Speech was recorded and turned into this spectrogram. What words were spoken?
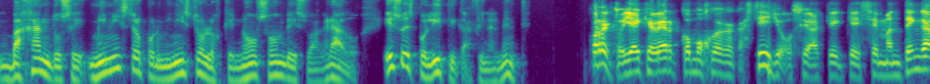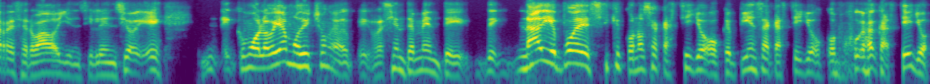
bajándose ministro por ministro los que no son de su agrado. Eso es política, finalmente. Correcto, y hay que ver cómo juega Castillo, o sea, que, se mantenga reservado y en silencio. Eh, eh, como lo habíamos dicho eh, recientemente, nadie puede decir que conoce a Castillo o que piensa Castillo o cómo juega Castillo.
